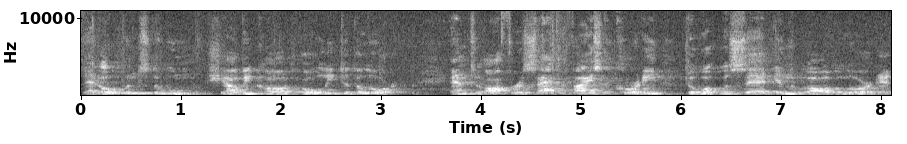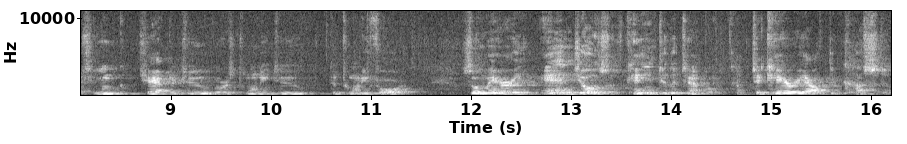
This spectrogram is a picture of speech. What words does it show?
that opens the womb shall be called holy to the Lord, and to offer a sacrifice according to what was said in the law of the Lord. That's Luke chapter 2, verse 22 to 24. So Mary and Joseph came to the temple to carry out the custom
